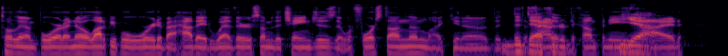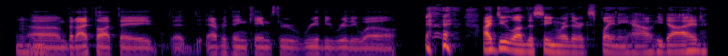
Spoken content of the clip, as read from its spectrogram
totally on board. I know a lot of people were worried about how they'd weather some of the changes that were forced on them, like you know the, The the, founder of- of the company Yeah. died. Mhm. Um, but I thought they everything came through really really well. I do love the scene where they're explaining how he died.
